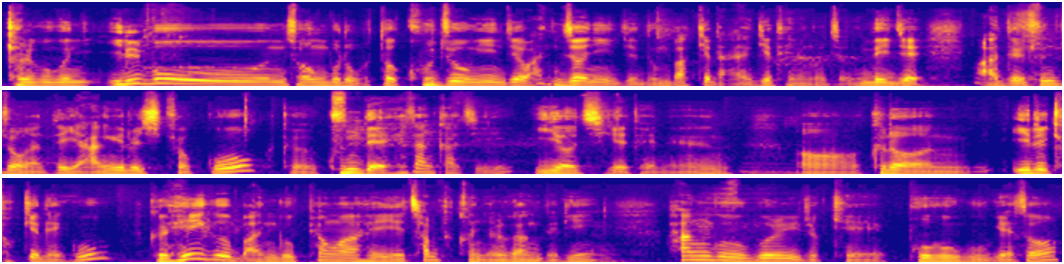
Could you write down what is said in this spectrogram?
결국은 일본 정부로부터 고종이 이제 완전히 이제 눈밖에 나게 되는 거죠. 근데 이제 아들 순종한테 양위를 시켰고 그 군대 해상까지 이어지게 되는 어 그런 일을 겪게 되고 그 헤이그 만국 평화 회의에 참석한 열강들이 한국을 이렇게 보호국에서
